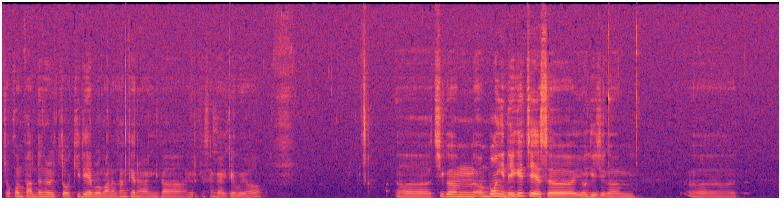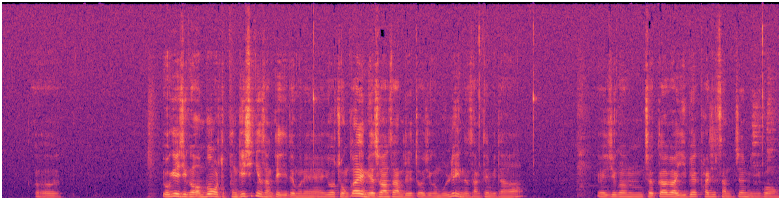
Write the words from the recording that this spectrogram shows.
조금 반등을 또 기대해 볼 만한 상태는 아닌가 이렇게 생각이 되고요. 어, 지금 음봉이 4개째에서 여기 지금 어, 어, 요게 지금 음봉을 또 붕괴시킨 상태이기 때문에 요 종가에 매수한 사람들이 또 지금 물려 있는 상태입니다. 지금 저가가 283.20,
